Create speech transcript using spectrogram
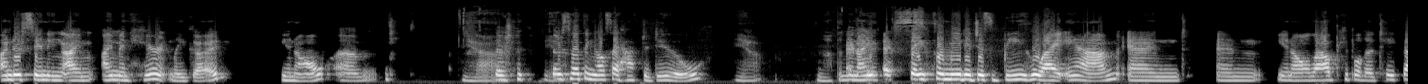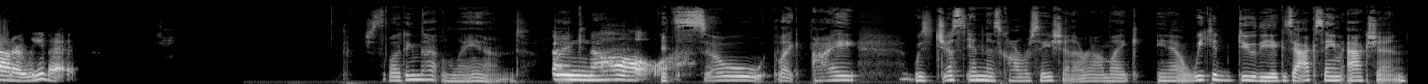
understanding I'm I'm inherently good, you know. Um yeah. There's yeah. there's nothing else I have to do. Yeah. Nothing. And I, it's safe for me to just be who I am and and you know allow people to take that or leave it. Just letting that land. Like, I know. It's so like I was just in this conversation around like, you know, we could do the exact same action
